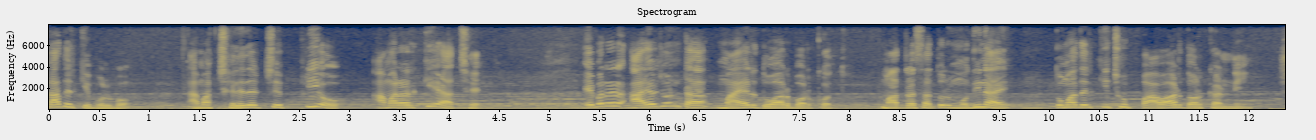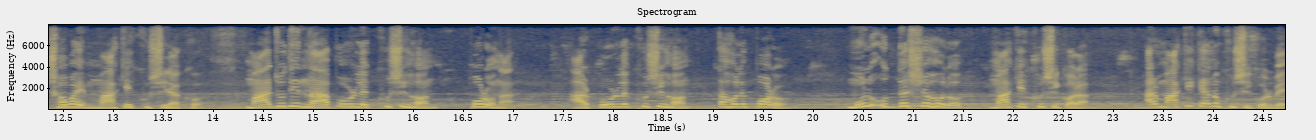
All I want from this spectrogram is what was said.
কাদেরকে বলব? আমার ছেলেদের চেয়ে প্রিয় আমার আর কে আছে? এবারের আয়োজনটা মায়ের দোয়ার বরকত। মাদ্রাসাতুল মদিনায় তোমাদের কিছু পাওয়ার দরকার নেই। সবাই মাকে খুশি রাখো। মা যদি না পড়লে খুশি হন, পড়ো না। আর পড়লে খুশি হন, তাহলে পড়ো। মূল উদ্দেশ্য হলো মাকে খুশি করা। আর মাকে কেন খুশি করবে?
